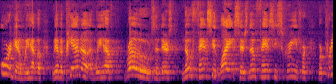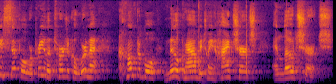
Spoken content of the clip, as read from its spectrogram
organ, we have, a, we have a piano and we have robes and there's no fancy lights, there's no fancy screens. We're, we're pretty simple, we're pretty liturgical. We're in that comfortable middle ground between high church and low church.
